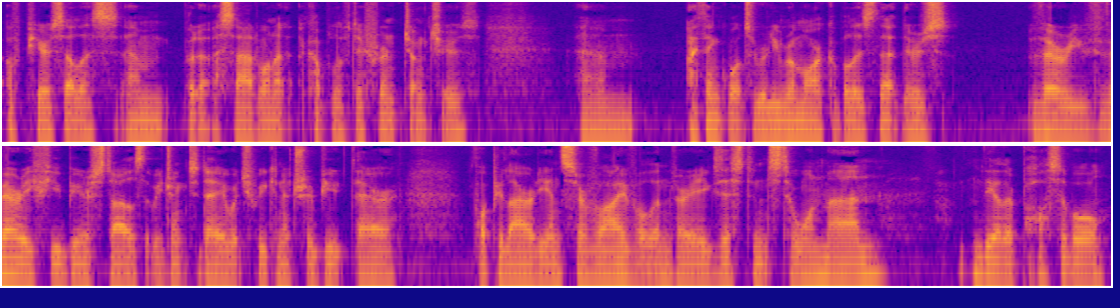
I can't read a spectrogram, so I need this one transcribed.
of Pierre Celis, um, but a sad one at a couple of different junctures. Um, I think what's really remarkable is that there's very very few beer styles that we drink today which we can attribute their popularity and survival and very existence to one man. The other possible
